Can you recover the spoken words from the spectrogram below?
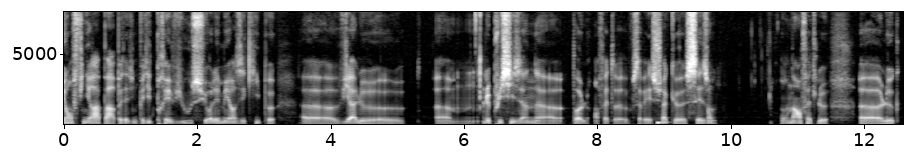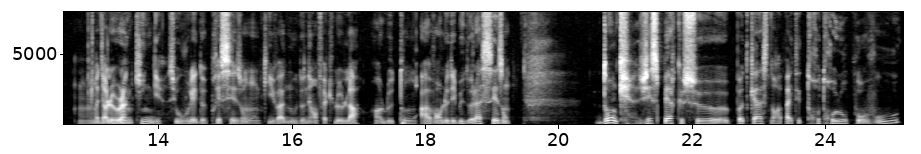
Et on finira par peut-être une petite preview sur les meilleures équipes via le euh, le pre-season euh, poll. En fait, euh, vous savez, chaque saison, on a en fait le, le, on va dire le ranking, si vous voulez, de pré-saison qui va nous donner en fait le là, hein, le ton avant le début de la saison. Donc, j'espère que ce podcast n'aura pas été trop trop lourd pour vous.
